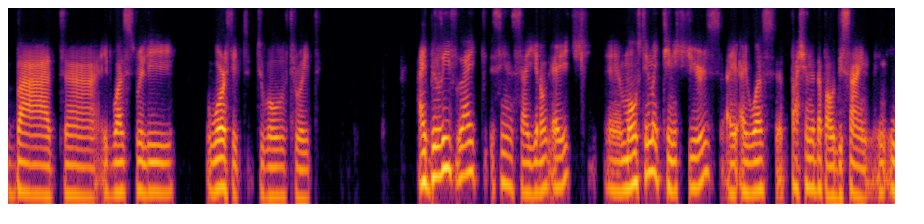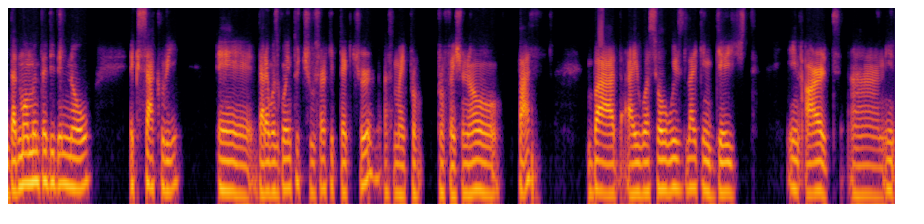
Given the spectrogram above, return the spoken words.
But uh, it was really worth it to go through it. I believe like since a young age, uh, most in my teenage years, I, I was passionate about design. In, in, that moment, I didn't know exactly uh, that I was going to choose architecture as my pro professional path, but I was always like engaged in art and in,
